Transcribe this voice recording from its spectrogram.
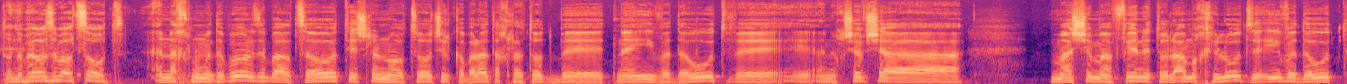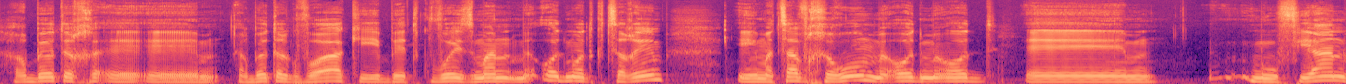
אתה מדבר על זה בהרצאות. אנחנו מדברים על זה בהרצאות, יש לנו הרצאות של קבלת החלטות בתנאי אי ודאות, ואני חושב שה... מה שמאפיין את עולם החילוץ זה אי ודאות הרבה יותר, אה, אה, הרבה יותר גבוהה, כי בקבועי זמן מאוד מאוד קצרים, עם מצב חירום מאוד מאוד אה, מאופיין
